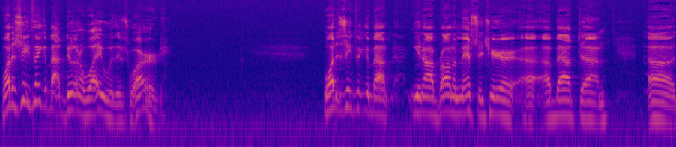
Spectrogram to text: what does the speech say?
What does he think about doing away with his word? What does he think about? You know, I brought a message here uh, about um, uh,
